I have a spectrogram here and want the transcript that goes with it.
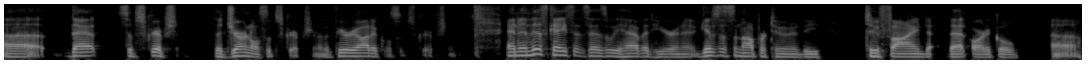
uh, that subscription the journal subscription or the periodical subscription. And in this case, it says we have it here, and it gives us an opportunity to find that article uh,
